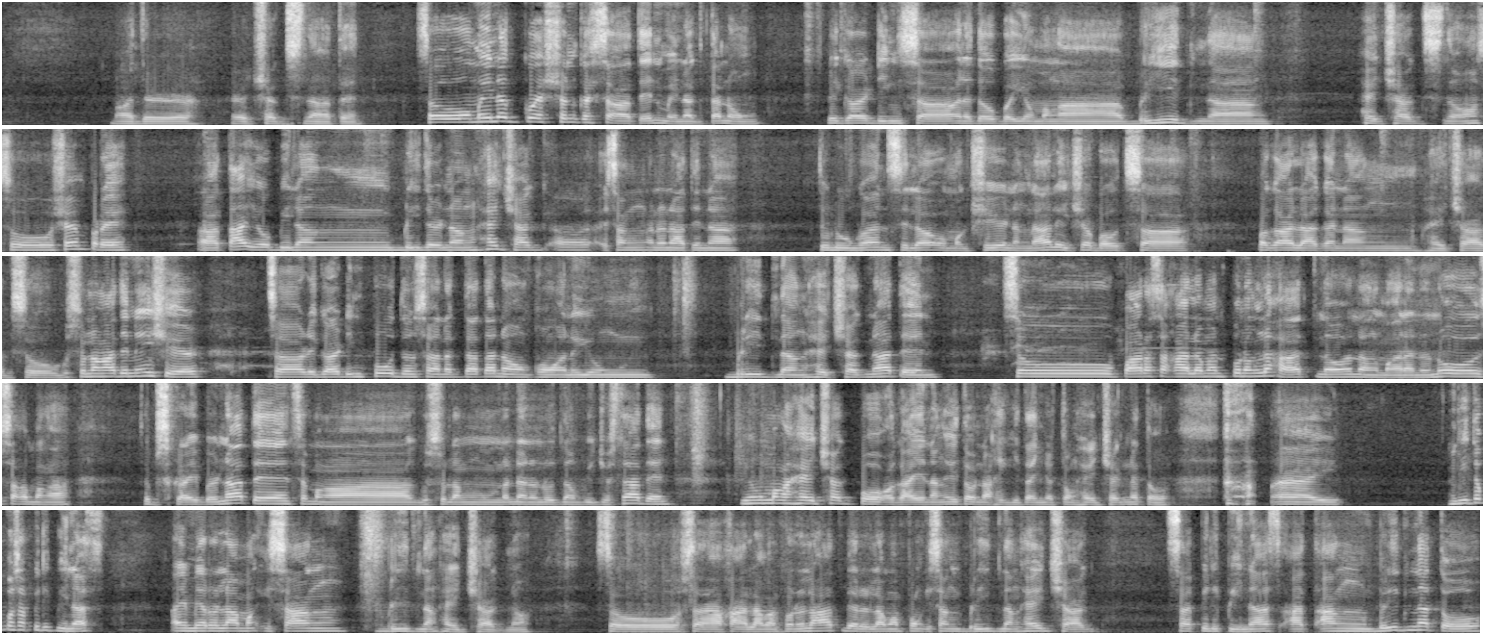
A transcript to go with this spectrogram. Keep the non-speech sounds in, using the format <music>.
mother hedgehogs natin. So, may nag-question kasi sa atin, may nagtanong regarding sa ano daw ba yung mga breed ng hedgehogs, no? So, syempre, ah, tayo bilang breeder ng hedgehog, ah, isang ano natin na tulungan sila o mag-share ng knowledge about sa pag-aalaga ng hedgehog. So, gusto lang natin na i-share sa regarding po doon sa nagtatanong kung ano yung breed ng hedgehog natin. So, para sa kalaman po ng lahat, no, ng mga nanonood, sa mga subscriber natin, sa mga gusto lang nanonood ng videos natin, yung mga hedgehog po, kagaya ng ito, nakikita nyo tong hedgehog na to, <laughs> ay dito po sa Pilipinas, ay meron lamang isang breed ng hedgehog, no? So, sa kaalaman po ng lahat, meron lamang pong isang breed ng hedgehog sa Pilipinas at ang breed na to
